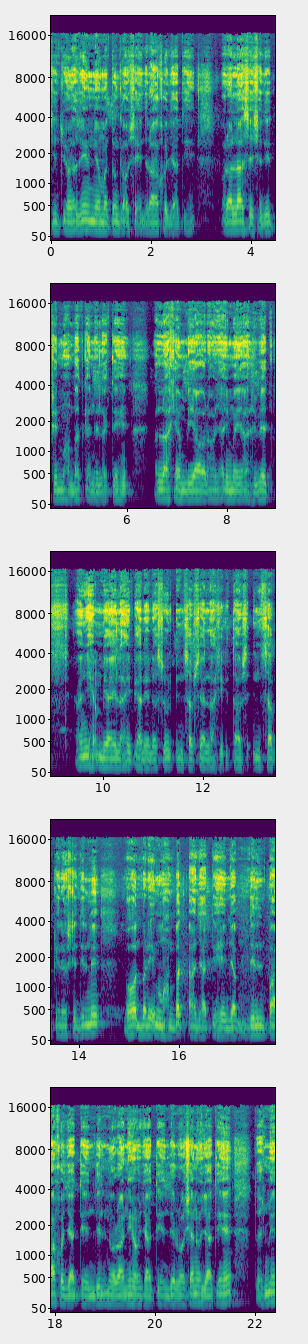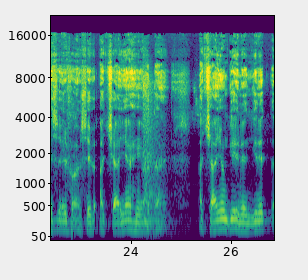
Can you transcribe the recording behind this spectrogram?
کی جو عظیم نعمتوں کا اسے ادراک ہو جاتی ہے اور اللہ سے شدید پھر محبت کرنے لگتے ہیں۔ اللہ کے انبیاء اور البیت ہاں جی انبیاء الہی، پیارے رسول، ان سب سے اللہ کی کتاب سے، ان سب کے لیے اس کے دل میں بہت بڑی محبت آ جاتی ہے جب دل پاک ہو جاتے ہیں، دل نورانی ہو جاتے ہیں، دل روشن ہو جاتے ہیں، تو اس میں صرف اور صرف اچھائیاں ہی آتا ہے۔ اچھائیوں کے ارد گرد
